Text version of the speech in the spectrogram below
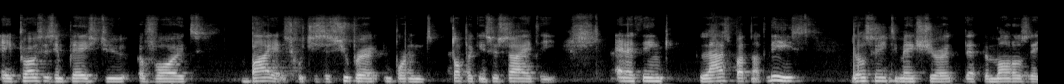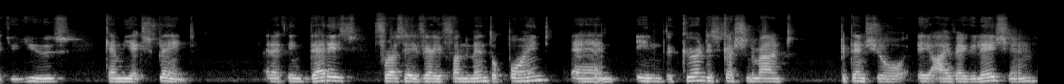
a process in place to avoid bias, which is a super important topic in society. And I think last but not least, you also need to make sure that the models that you use can be explained. And I think that is for us a very fundamental point. And in the current discussion around potential AI regulation,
